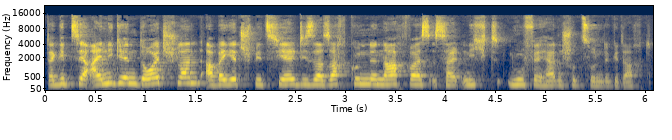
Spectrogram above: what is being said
Da gibt's ja einige in Deutschland, aber jetzt speziell dieser Sachkundenachweis ist halt nicht nur für Herdenschutzhunde gedacht.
